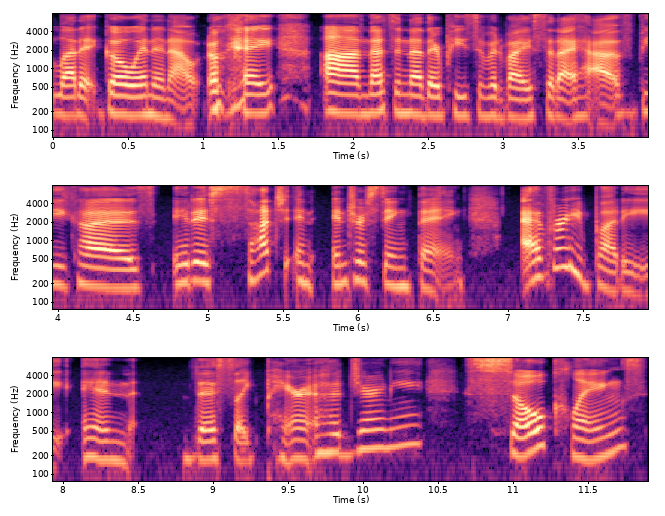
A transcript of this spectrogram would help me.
let it go in and out, okay? Um, that's another piece of advice that I have because it is such an interesting thing. Everybody in this like parenthood journey so clings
